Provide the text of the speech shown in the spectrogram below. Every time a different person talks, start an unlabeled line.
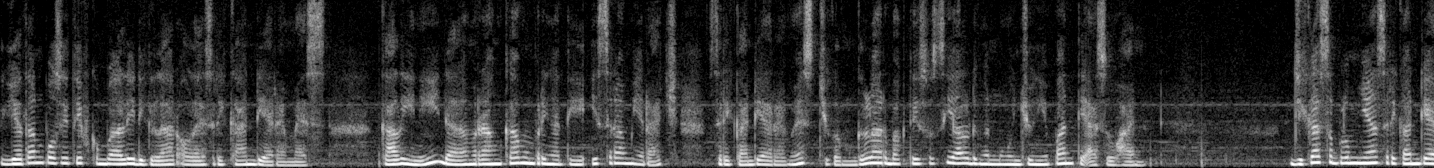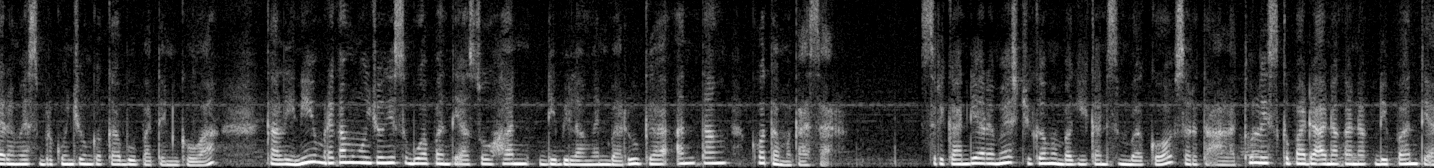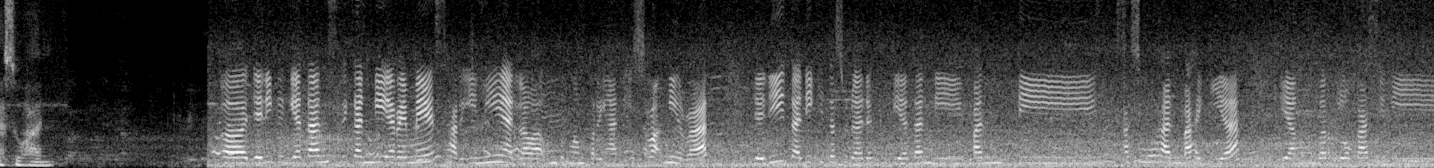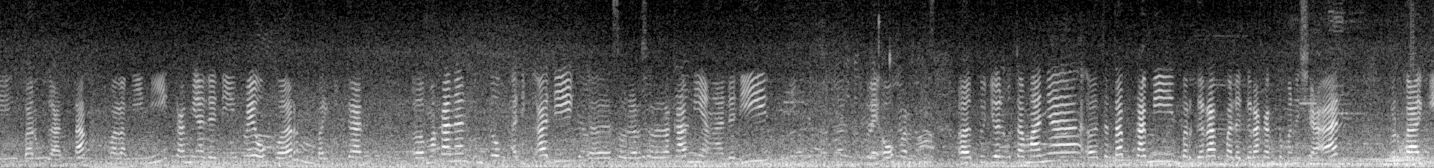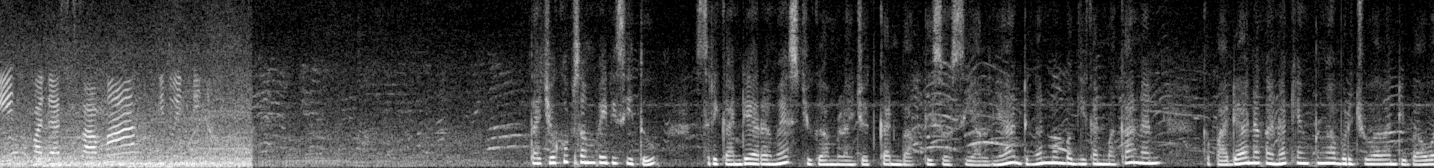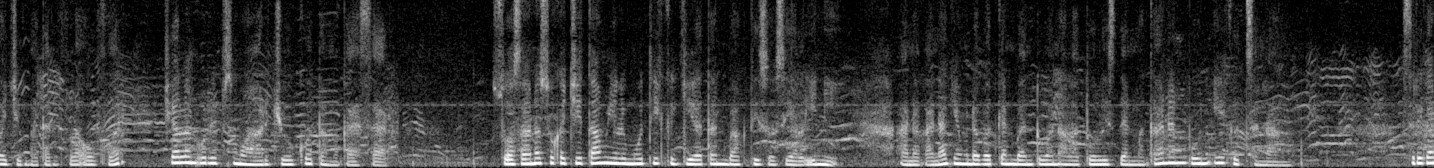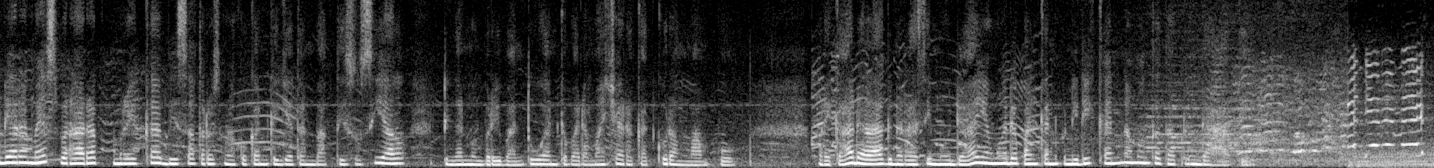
Kegiatan positif kembali digelar oleh Sri Kandi RMS. Kali ini dalam rangka memperingati Isra Miraj, Sri Kandi RMS juga menggelar bakti sosial dengan mengunjungi panti asuhan. Jika sebelumnya Sri Kandi RMS berkunjung ke Kabupaten Goa, kali ini mereka mengunjungi sebuah panti asuhan di bilangan Baruga, Antang, Kota Makassar. Sri Kandi RMS juga membagikan sembako serta alat tulis kepada anak-anak di panti asuhan.
Uh, jadi kegiatan Sri Kandi RMS hari ini adalah untuk memperingati Isra Mirat. Jadi tadi kita sudah ada kegiatan di Panti Asuhan Bahagia yang berlokasi di Baru Gantang. Malam ini kami ada di flyover membagikan uh, makanan untuk adik-adik uh, saudara-saudara kami yang ada di flyover. Uh, tujuan utamanya uh, tetap kami bergerak pada gerakan kemanusiaan, berbagi kepada sesama
Tak cukup sampai di situ, Sri Kandi RMS juga melanjutkan bakti sosialnya dengan membagikan makanan kepada anak-anak yang tengah berjualan di bawah jembatan flyover Jalan Urip Sumoharjo, Kota Makassar. Suasana sukacita menyelimuti kegiatan bakti sosial ini. Anak-anak yang mendapatkan bantuan alat tulis dan makanan pun ikut senang. Sri Kandi RMS berharap mereka bisa terus melakukan kegiatan bakti sosial dengan memberi bantuan kepada masyarakat kurang mampu. Mereka adalah generasi muda yang mengedepankan pendidikan namun tetap rendah hati. Kandi RMS,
